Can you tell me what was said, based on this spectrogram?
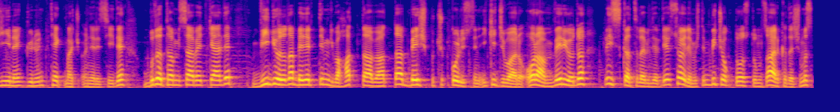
yine günün tek maç önerisiydi. Bu da tam isabet geldi. Videoda da belirttiğim gibi hatta ve hatta 5.5 gol üstüne 2 civarı oran veriyordu. Risk atılabilir diye söylemiştim. Birçok dostumuz, arkadaşımız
